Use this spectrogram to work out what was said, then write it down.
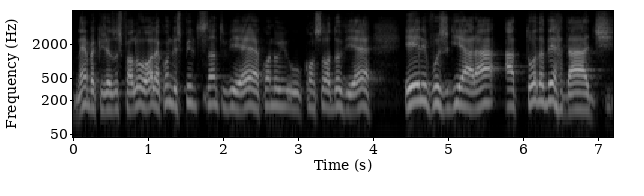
Lembra que Jesus falou: olha, quando o Espírito Santo vier, quando o Consolador vier, ele vos guiará a toda verdade.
